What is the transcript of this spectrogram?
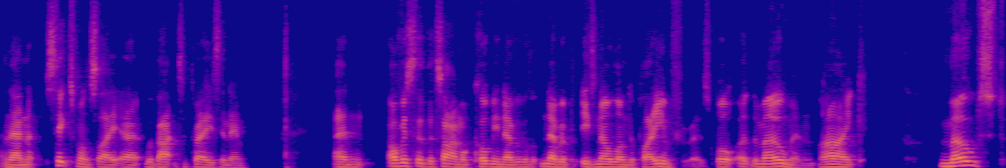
And then six months later, we're back to praising him. And obviously the time will come, he never never he's no longer playing for us. But at the moment, like most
